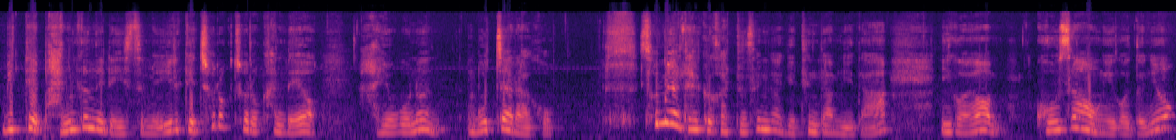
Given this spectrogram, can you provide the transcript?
밑에 반그늘에 있으면 이렇게 초록초록한데요. 아, 요거는 못 자라고 소멸될 것 같은 생각이 든답니다. 이거요 고사홍이거든요.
